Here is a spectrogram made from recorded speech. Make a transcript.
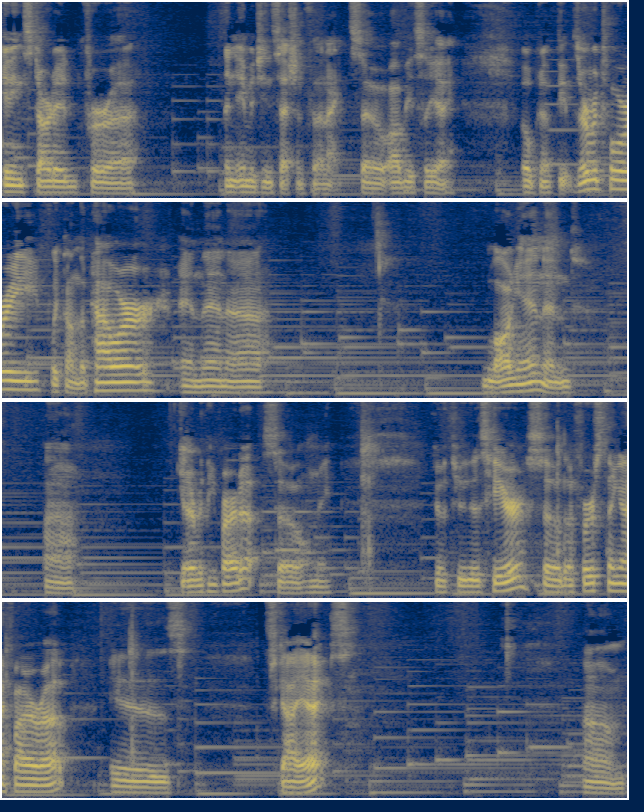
getting started for uh, an imaging session for the night. So obviously I open up the observatory, flick on the power, and then uh, log in and uh, get everything fired up. So let me go through this here. So the first thing I fire up is SkyX. Um,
